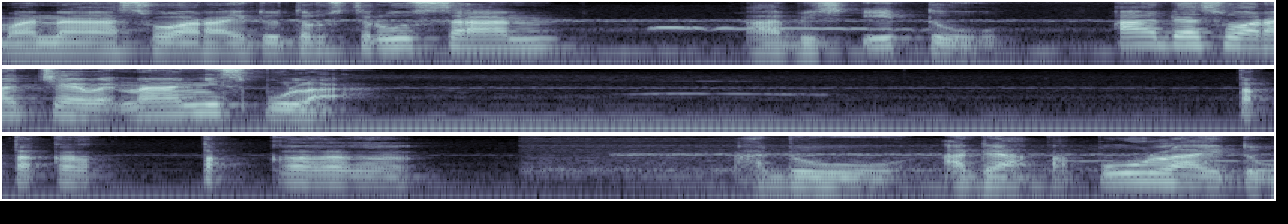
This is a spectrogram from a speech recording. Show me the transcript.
Mana suara itu terus-terusan Habis itu ada suara cewek nangis pula Tek tek tek tek Aduh, ada apa pula itu?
